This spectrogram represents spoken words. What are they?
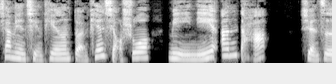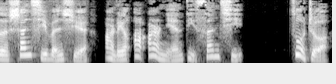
下面请听短篇小说《米尼安达》，选自山西文学二零二二年第三期，作者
